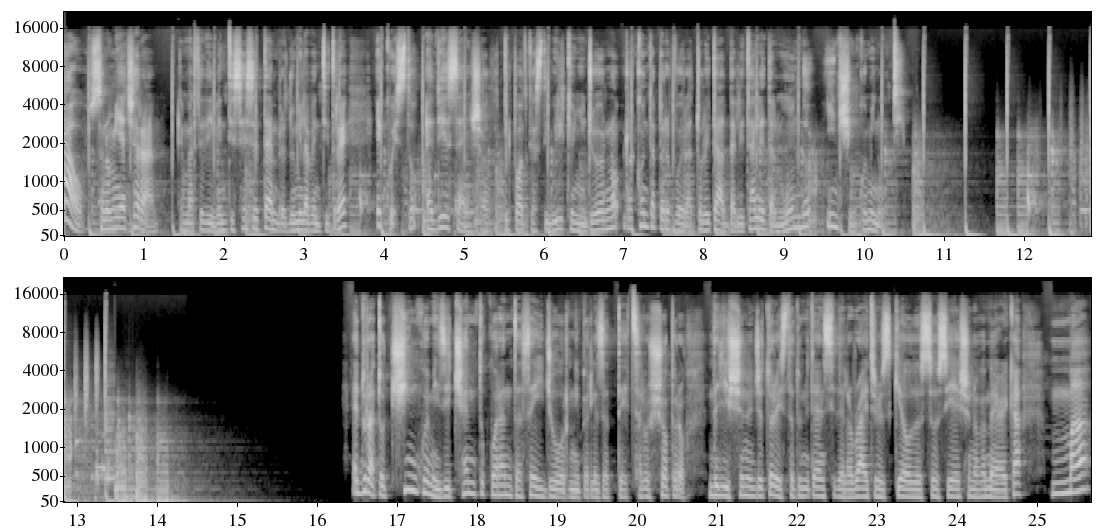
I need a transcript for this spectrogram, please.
Ciao, sono Mia Ceran. È martedì 26 settembre 2023 e questo è The Essential, il podcast di Will che ogni giorno racconta per voi l'attualità dall'Italia e dal mondo in 5 minuti. È durato 5 mesi, 146 giorni per l'esattezza, lo sciopero degli sceneggiatori statunitensi della Writers Guild Association of America, ma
